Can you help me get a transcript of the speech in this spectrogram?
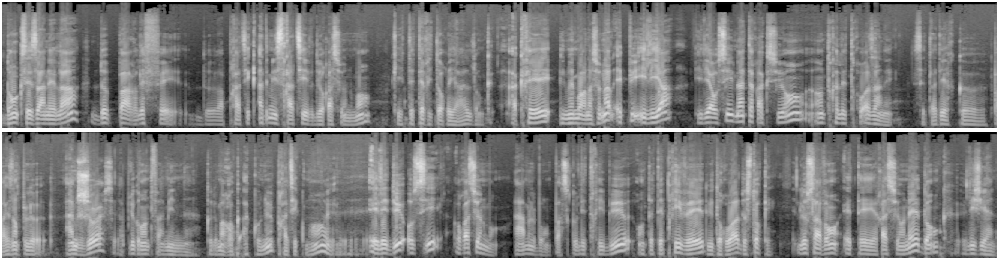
Donc ces années-là, de par l'effet de la pratique administrative du rationnement, qui était territoriale, donc, a créé une mémoire nationale. Et puis il y a, il y a aussi une interaction entre les trois années. C'est-à-dire que, par exemple, Amjour, c'est la plus grande famine que le Maroc a connue pratiquement, elle est due aussi au rationnement à parce que les tribus ont été privées du droit de stocker. Le savon était rationné, donc l'hygiène.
